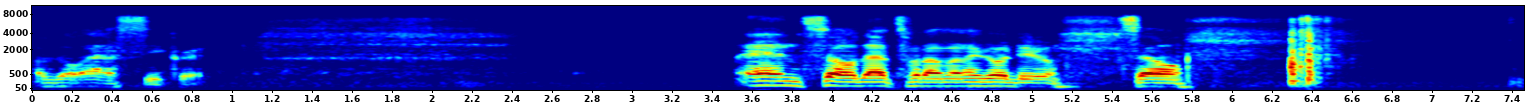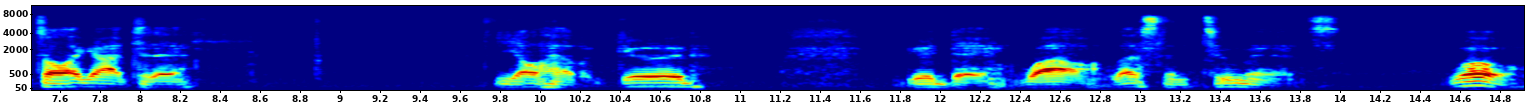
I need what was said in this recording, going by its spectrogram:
of the last secret. And so that's what I'm going to go do. So that's all I got today. Y'all have a good, good day. Wow, less than two minutes. Whoa.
